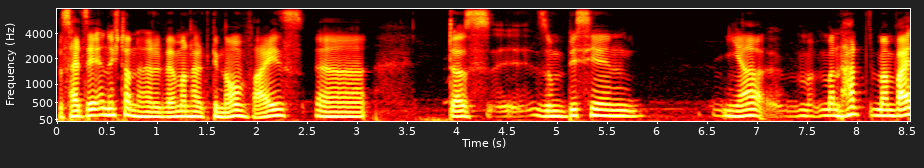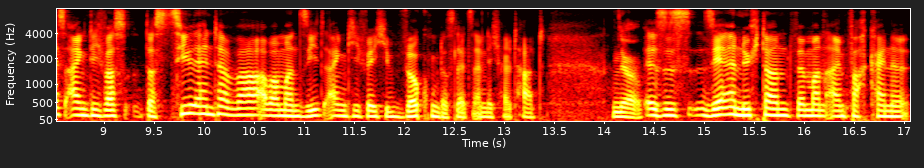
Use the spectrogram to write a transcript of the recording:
Das ist halt sehr ernüchternd, halt, wenn man halt genau weiß, äh, dass äh, so ein bisschen, ja, man man hat, man weiß eigentlich, was das Ziel dahinter war, aber man sieht eigentlich, welche Wirkung das letztendlich halt hat. Ja. Es ist sehr ernüchternd, wenn man einfach keine,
